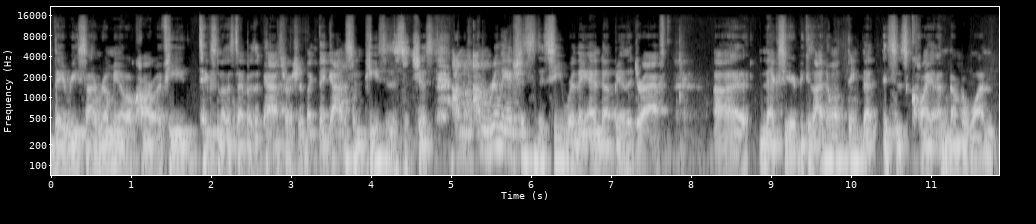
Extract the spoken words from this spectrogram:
they re-signed Romeo Okwara, if he takes another step as a pass rusher, like they got some pieces. It's just I'm I'm really interested to see where they end up in the draft uh, next year because I don't think that this is quite a number one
